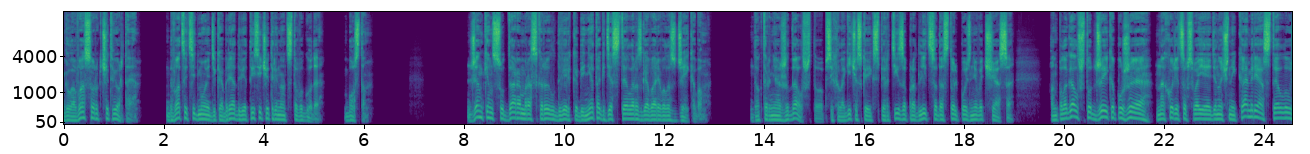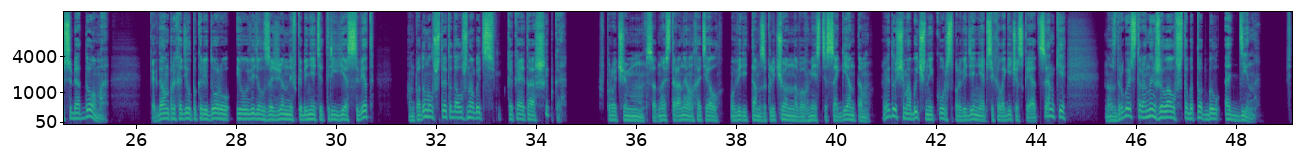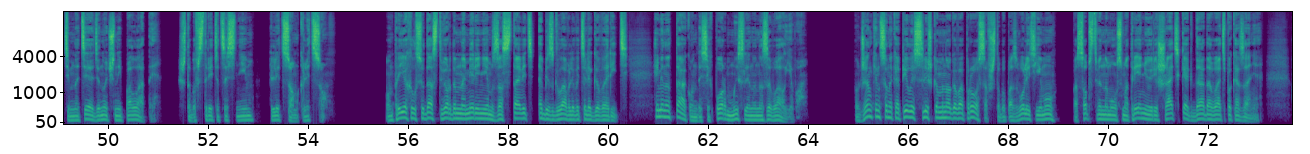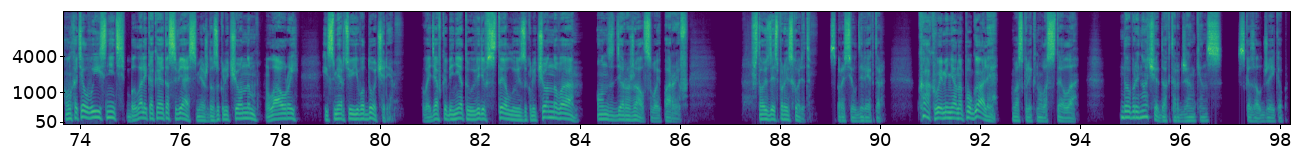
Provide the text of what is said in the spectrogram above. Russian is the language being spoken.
Глава 44. 27 декабря 2013 года. Бостон. Дженкинс с ударом раскрыл дверь кабинета, где Стелла разговаривала с Джейкобом. Доктор не ожидал, что психологическая экспертиза продлится до столь позднего часа. Он полагал, что Джейкоб уже находится в своей одиночной камере, а Стелла у себя дома — когда он проходил по коридору и увидел зажженный в кабинете Трие свет, он подумал, что это должно быть какая-то ошибка. Впрочем, с одной стороны, он хотел увидеть там заключенного вместе с агентом, ведущим обычный курс проведения психологической оценки, но с другой стороны, желал, чтобы тот был один, в темноте одиночной палаты, чтобы встретиться с ним лицом к лицу. Он приехал сюда с твердым намерением заставить обезглавливателя говорить. Именно так он до сих пор мысленно называл его. У Дженкинса накопилось слишком много вопросов, чтобы позволить ему по собственному усмотрению решать, когда давать показания. Он хотел выяснить, была ли какая-то связь между заключенным, Лаурой и смертью его дочери. Войдя в кабинет и увидев Стеллу и заключенного, он сдержал свой порыв. «Что здесь происходит?» — спросил директор. «Как вы меня напугали!» — воскликнула Стелла. «Доброй ночи, доктор Дженкинс», — сказал Джейкоб.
